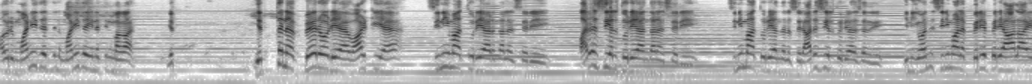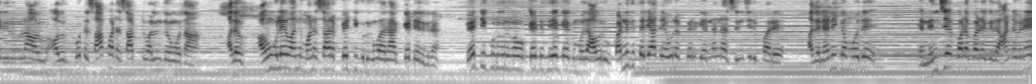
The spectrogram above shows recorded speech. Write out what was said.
அவர் மனிதத்தின் மனித இனத்தின் மகான். எத்- எத்தனை பேருடைய வாழ்க்கைய சினிமா துறையா இருந்தாலும் சரி அரசியல் துறையா இருந்தாலும் சரி சினிமா துறையா இருந்தாலும் சரி அரசியல் துறையா சரி இன்னைக்கு வந்து சினிமால பெரிய பெரிய ஆளா இருக்கிறவங்களாம் அவர் அவர் போட்ட சாப்பாடை சாப்பிட்டு வளர்ந்தவங்க தான். அதை அவங்களே வந்து மனசார பேட்டி கொடுக்கும்போது நான் கேட்டு இருக்கிறேன் பேட்டி கொடுக்குறவங்க கேட்டதையே கேட்கும்போது அவரு கண்ணுக்கு தெரியாத எவ்வளவு பேருக்கு என்னென்ன செஞ்சிருப்பாரு அதை நினைக்கும் போது என் நெஞ்சே படப்படைக்குது ஆண்டவனே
